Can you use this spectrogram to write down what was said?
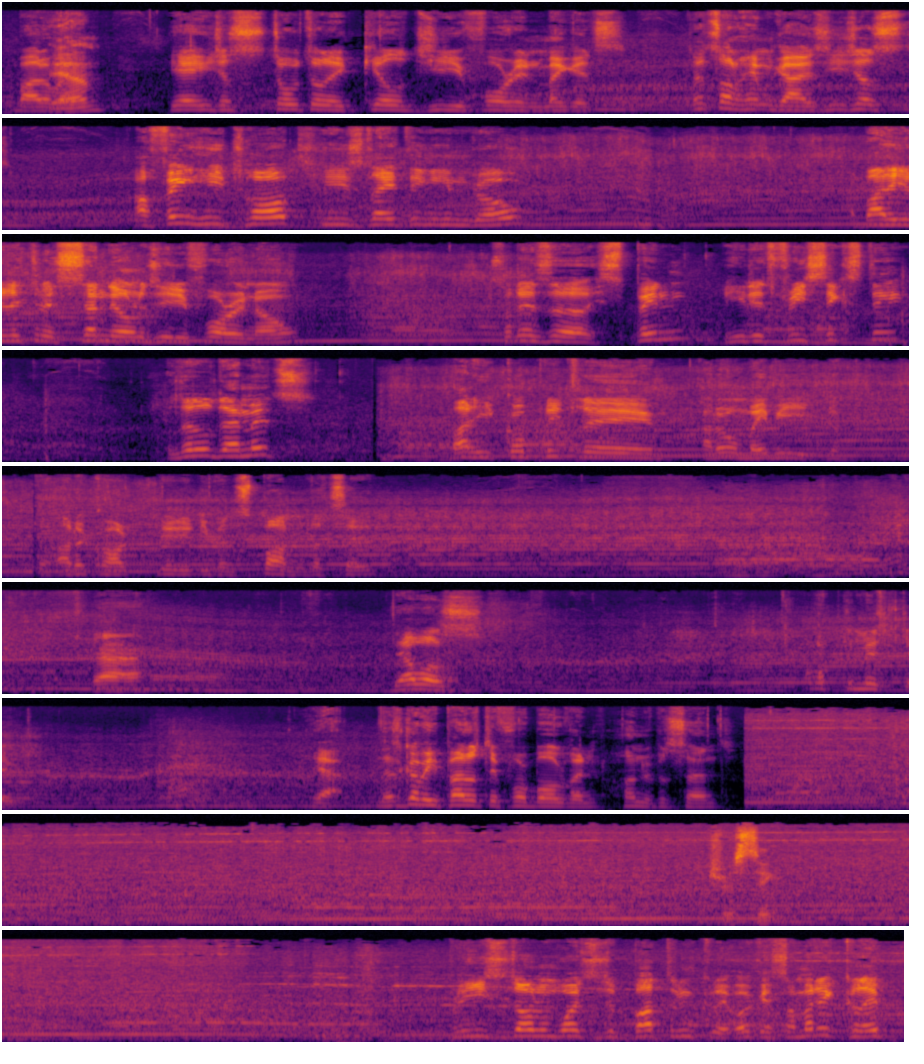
by the way. Yeah. Yeah, he just totally killed GD4 in Maggotts. That's on him, guys. He just... I think he thought he's letting him go. But he literally sent it on GD4, you know? So there's a spin. He did 360, a little damage, but he completely. I don't know. Maybe the, the other car didn't even spawn. Let's say. Yeah. That was optimistic. Yeah, there's gonna be penalty for Baldwin, 100%. Interesting. Please don't watch the button clip. Okay, somebody clipped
